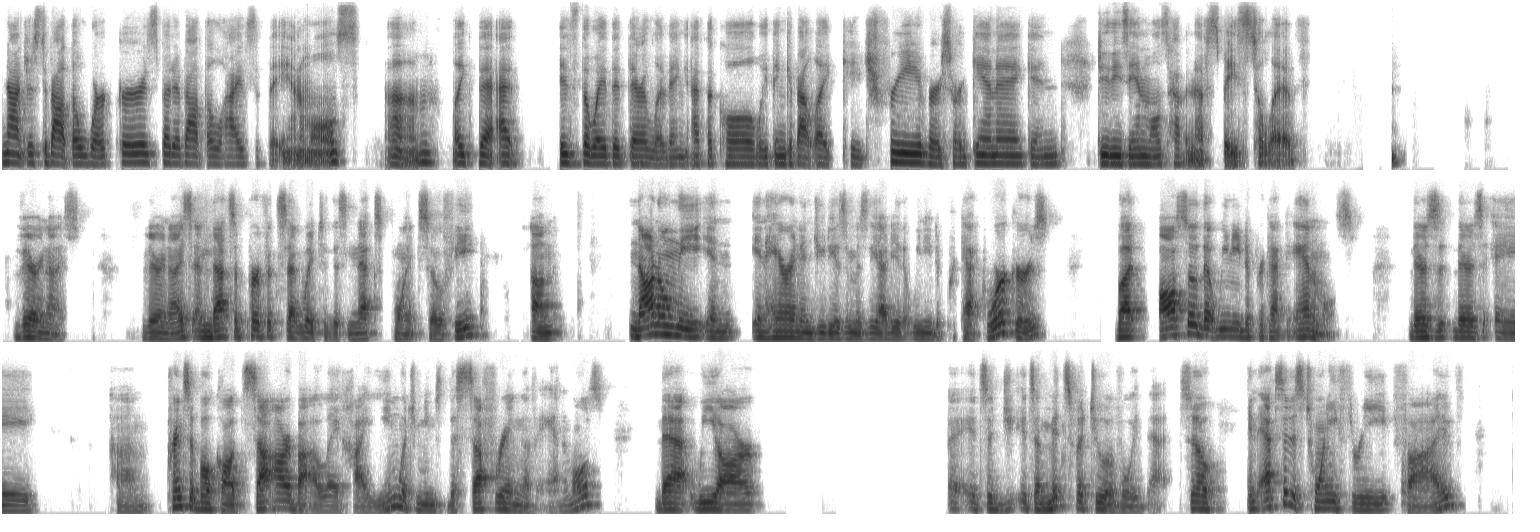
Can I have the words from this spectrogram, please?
not just about the workers, but about the lives of the animals. Um, like the is the way that they're living ethical. We think about like cage free versus organic, and do these animals have enough space to live? Very nice. Very nice. And that's a perfect segue to this next point, Sophie. Um, not only in inherent in Judaism is the idea that we need to protect workers, but also that we need to protect animals. There's there's a um, principle called Tza'ar Ba'alei Chayim, which means the suffering of animals, that we are. It's a it's a mitzvah to avoid that. So in Exodus 23, 5,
